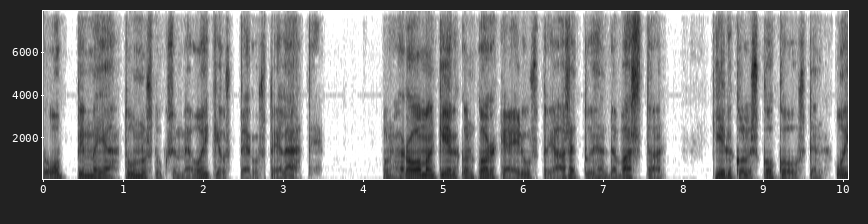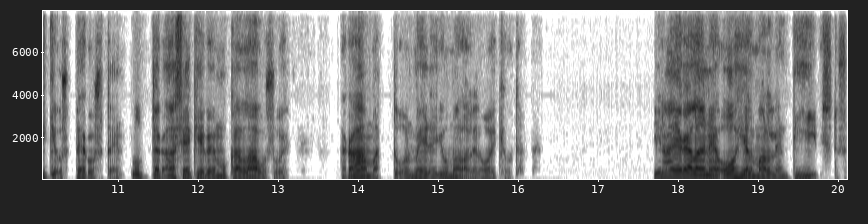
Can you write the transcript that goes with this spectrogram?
oppimme ja tunnustuksemme oikeusperusteen lähteen. Kun Rooman kirkon korkea edustaja asettui häntä vastaan kirkolliskokousten oikeusperustein, Luther asiakirjojen mukaan lausui, Raamattu on meidän jumalallinen oikeutemme. Siinä on eräänlainen ohjelmallinen tiivistys.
